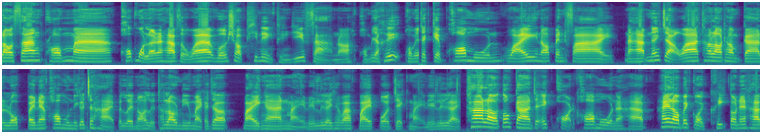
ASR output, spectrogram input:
เราสร้างพร้อมมาครบหมดแล้วนะครับ สมมติว่าเวิร์กช็อปที่ 1 ถึง 23 เนาะผมอยากให้ยผมอยากจะเก็บข้อมูลไว้เนาะเป็นไฟล์นะครับ เนื่องจากว่าถ้าเราทำการลบไปเนี่ยข้อมูลนี้ก็จะหายไปเลยเนาะหรือถ้าเรานิวใหม่ก็จะไปงานใหม่เรื่อยๆใช่ปะไปโปรเจกต์ใหม่เรื่อยๆ ถ้าเราต้องการจะ Export ข้อมูลนะครับ ให้เราไปกดคลิกตรงนี้ครับ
